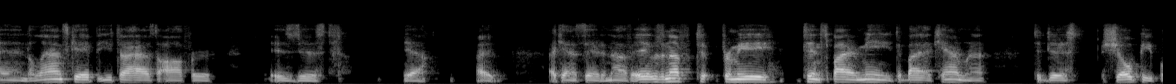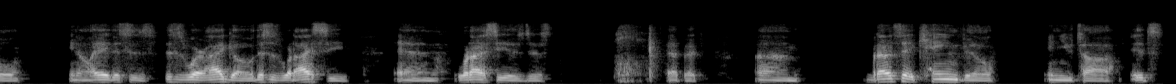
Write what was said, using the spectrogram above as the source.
and the landscape that Utah has to offer is just, yeah, I I can't say it enough. It was enough to, for me to inspire me to buy a camera to just show people, you know, hey, this is this is where I go. This is what I see, and what I see is just oh, epic. Um, but I would say Caineville in Utah. It's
